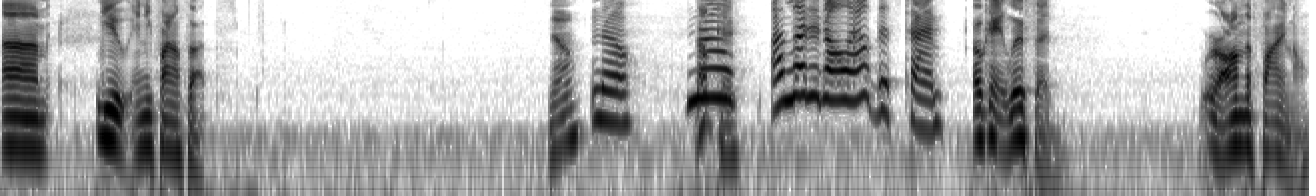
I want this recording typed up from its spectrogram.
Um, you, any final thoughts? No. No. No. Okay. I let it all out this time. Okay, listen. We're on the final.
